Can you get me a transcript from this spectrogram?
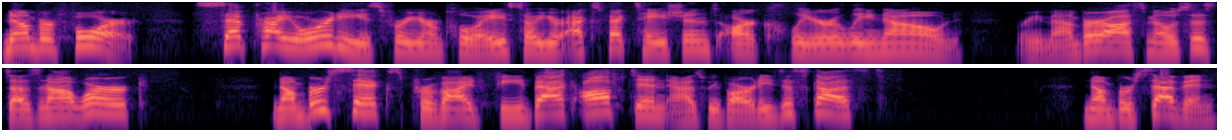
Number four, set priorities for your employees so your expectations are clearly known. Remember, osmosis does not work. Number six, provide feedback often, as we've already discussed. Number seven,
